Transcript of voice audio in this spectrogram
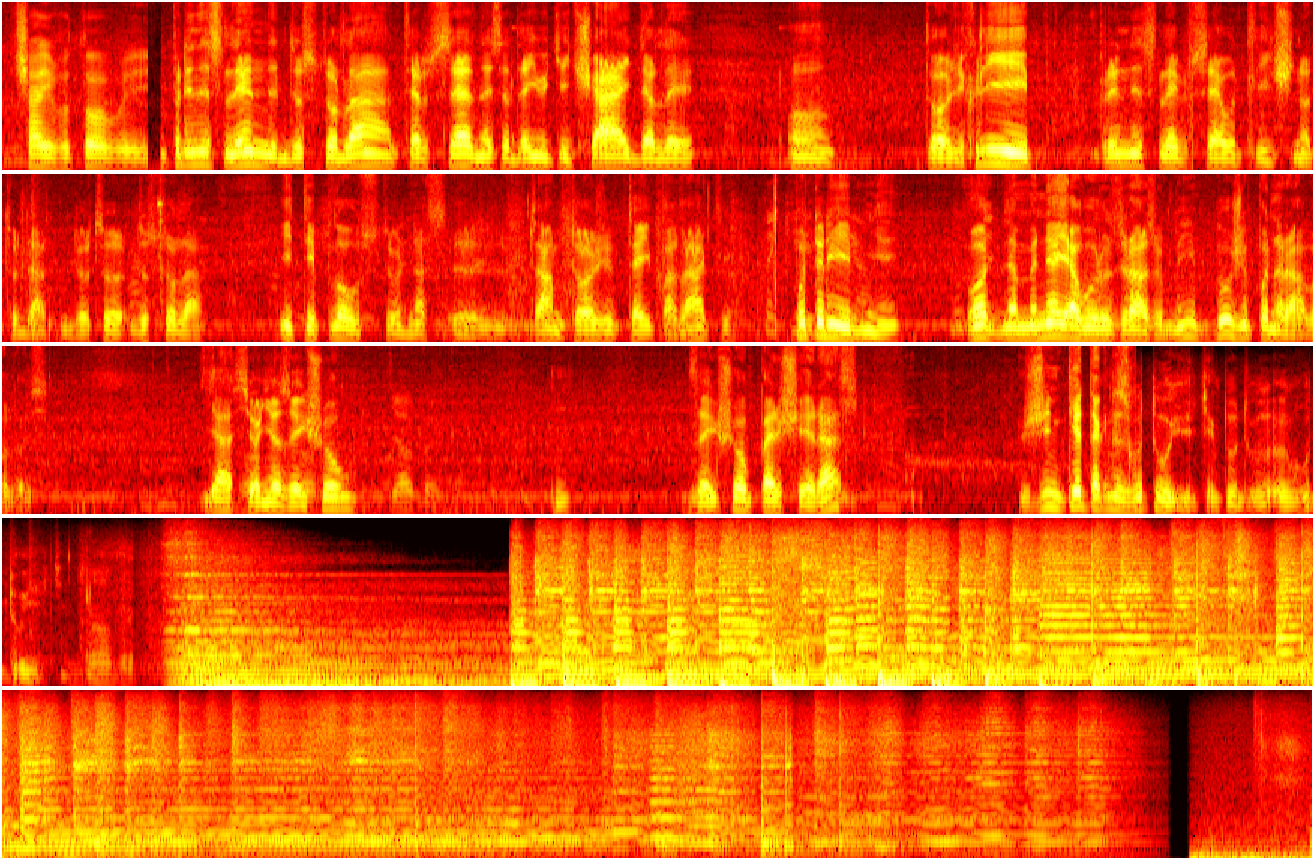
чай готовий. Принесли до стола, це все, дають і чай дали, о, то хліб, принесли все отлично туди, до, до стола. І тепло в столі, нас, е, там теж в тій палаті. Потрібні. От для мене, я говорю зразу, мені дуже понравилось. Я сьогодні зайшов. Зайшов перший раз. Жінки так не зготують, як тут готують.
